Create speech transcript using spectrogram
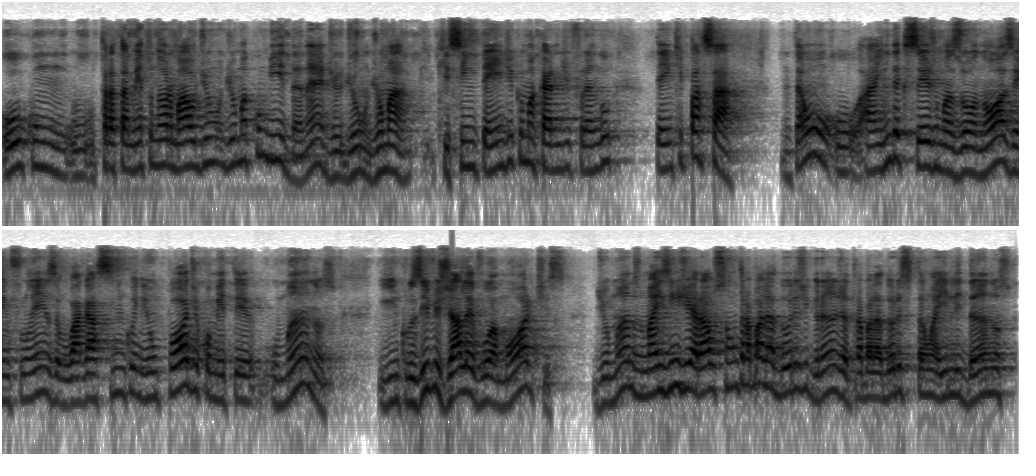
ou com o tratamento normal de, um, de uma comida, né? De, de, um, de uma que se entende que uma carne de frango tem que passar. Então, ainda que seja uma zoonose, a influenza, o H5N1 pode cometer humanos, e inclusive já levou a mortes de humanos, mas em geral são trabalhadores de granja, trabalhadores que estão aí lidando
